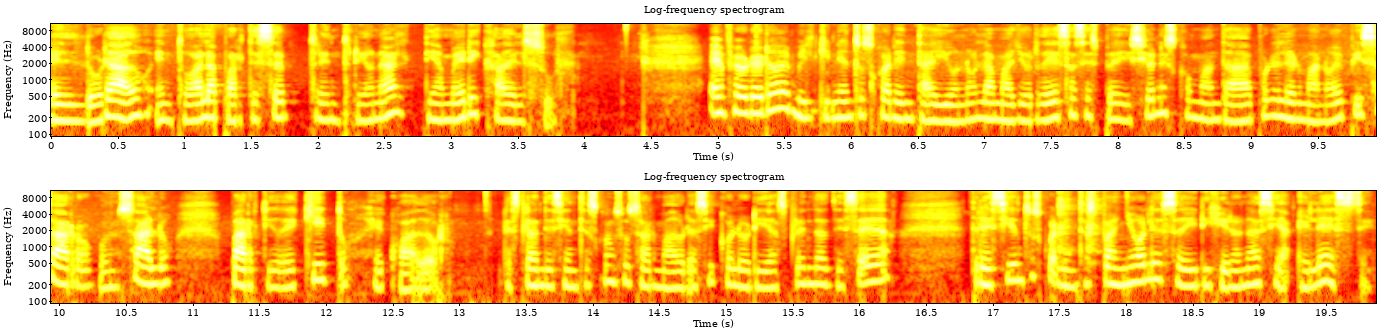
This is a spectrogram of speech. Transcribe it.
El Dorado en toda la parte septentrional de América del Sur. En febrero de 1541, la mayor de esas expediciones, comandada por el hermano de Pizarro, Gonzalo, partió de Quito, Ecuador. Resplandecientes con sus armaduras y coloridas prendas de seda, 340 españoles se dirigieron hacia el este,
